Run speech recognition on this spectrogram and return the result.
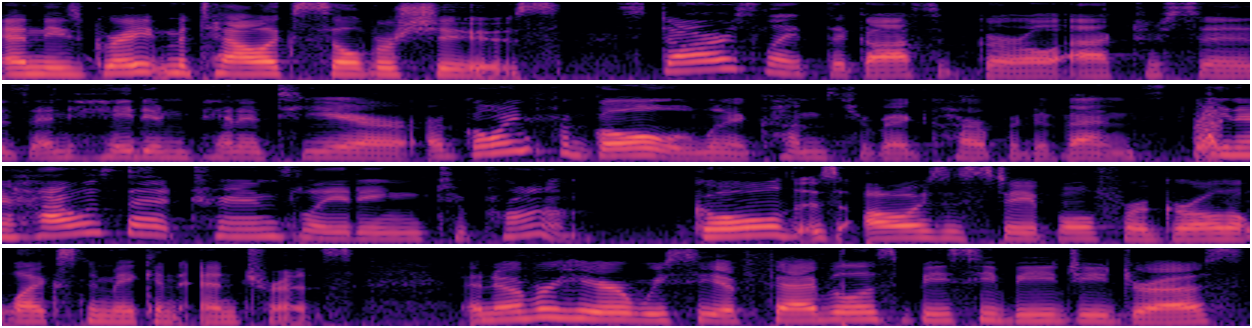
and these great metallic silver shoes. Stars like the Gossip Girl actresses and Hayden Panettiere are going for gold when it comes to red carpet events. You know, how is that translating to prom? Gold is always a staple for a girl that likes to make an entrance. And over here we see a fabulous BCBG dress.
